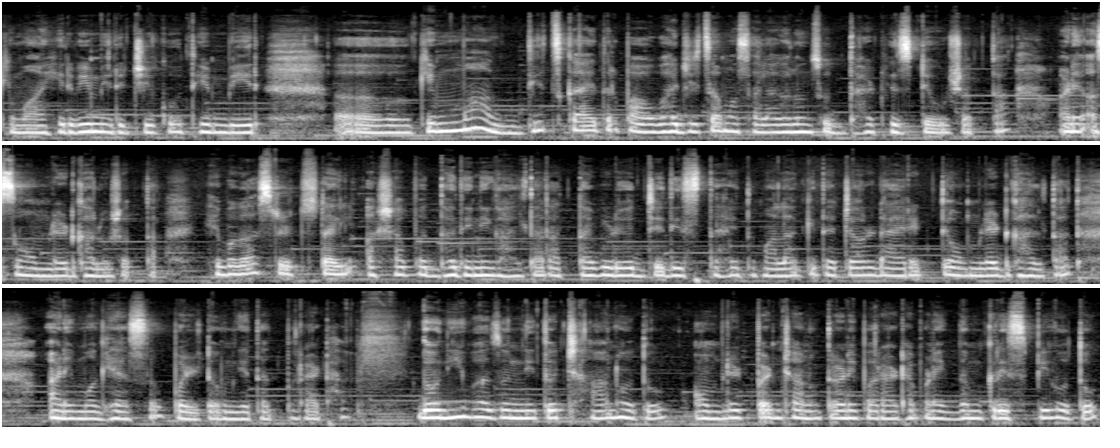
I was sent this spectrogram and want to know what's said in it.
किंवा हिरवी मिरची कोथिंबीर किंवा अगदीच काय तर पावभाजीचा मसाला घालून सुद्धा ट्विस्ट देऊ शकता आणि असं ऑमलेट घालू शकता. हे बघा स्ट्रीट स्टाईल अशा पद्धतीने घालतात. आत्ता व्हिडिओत जे दिसतं आहे तुम्हाला की त्याच्यावर डायरेक्ट ते ऑमलेट घालतात आणि मग हे असं पलटवून घेतात पराठा. दोन्ही बाजूंनी तो छान होतो. ऑमलेट पण छान होतं आणि पराठा पण एकदम क्रिस्पी होतो.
